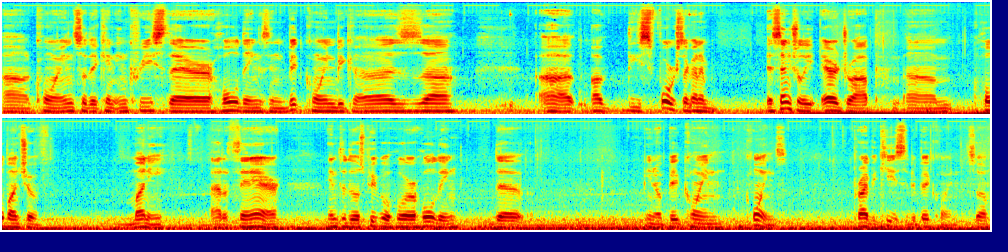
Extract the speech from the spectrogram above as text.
uh, coins so they can increase their holdings in Bitcoin because uh, uh, of these forks are going to essentially airdrop um, a whole bunch of money out of thin air into those people who are holding the you know Bitcoin coins, private keys to the Bitcoin. So,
